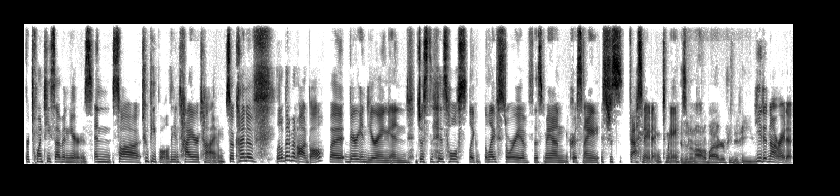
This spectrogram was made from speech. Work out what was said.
for 27 years and saw two people the entire time. So kind of a little bit of an oddball, but very endearing and just his whole like the life story of this man, Chris Knight, is just fascinating to me. Is it an autobiography? Did he? He did not write it.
